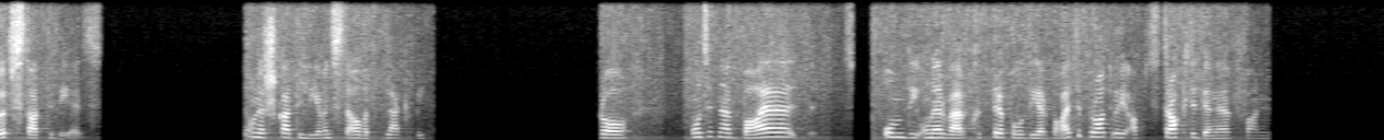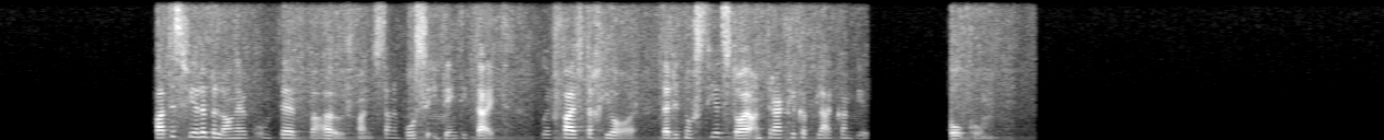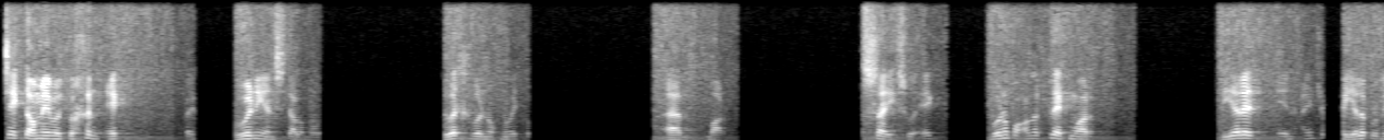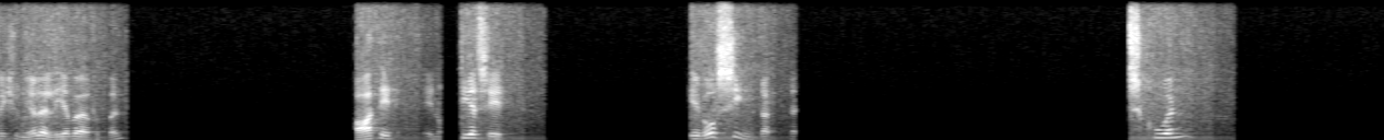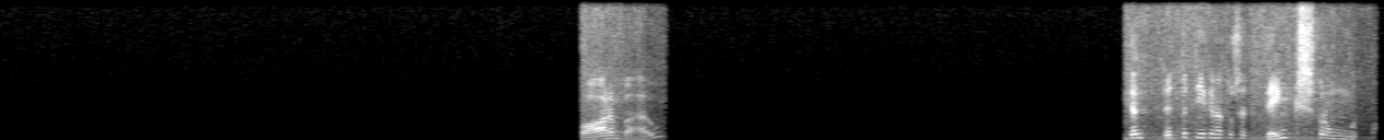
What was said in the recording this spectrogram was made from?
hoofstad te wees. Onderskat die lewenstyl wat 'n plek bied. Vra ons het nou baie om die onderwerp getrippel deur baie te praat oor die abstrakte dinge van wat is vir julle belangrik om te behou van Stellenbosch se identiteit oor 50 jaar dat dit nog steeds daai aantreklike plek kan wees welkom Ek daarmee moet begin. Ek by woon nie in Stellenbosch. Doodgewoon nog nooit. Ehm um, maar sê so ek woon op 'n ander plek, maar deur dit en eintlik my hele professionele lewe verbind. Haat het en nog steeds het jy wil sien dat, dat skoon warm behou dink dit beteken dat ons 'n denksprong moet maak.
